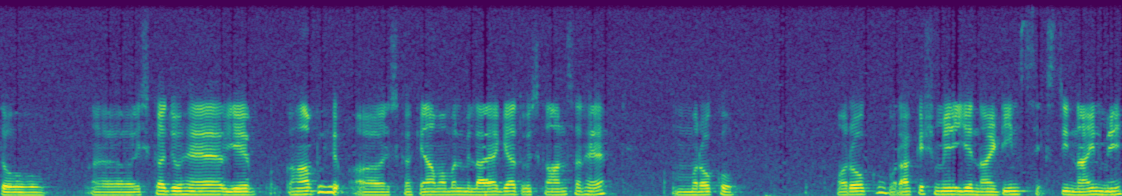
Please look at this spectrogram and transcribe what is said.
तो इसका जो है, ये कहाँ पे इसका क्या अमल में लाया गया तो इसका आंसर है मोरक्को। मोरक्को, मराकश में ये 1969 में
